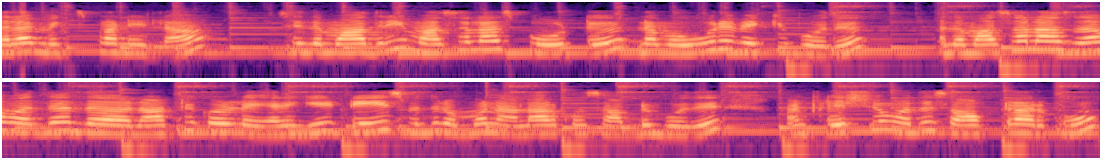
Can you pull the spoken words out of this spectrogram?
நல்லா மிக்ஸ் பண்ணிடலாம். ஸோ இந்த மாதிரி மசாலாஸ் போட்டு நம்ம ஊற வைக்கும் போது அந்த மசாலாஸ்லாம் வந்து அந்த நாட்டுக்கோழில் இறங்கி டேஸ்ட் வந்து ரொம்ப நல்லாயிருக்கும் சாப்பிடும்போது. அண்ட் ஃப்ரெஷ்ஷும் வந்து சாஃப்டாக இருக்கும்.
